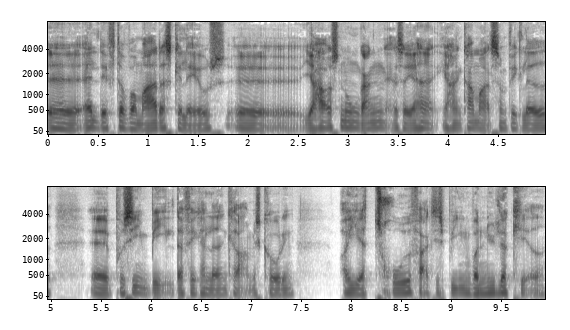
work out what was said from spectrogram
Øh, alt efter, hvor meget der skal laves. Øh, jeg har også nogle gange, altså jeg har, jeg har en kammerat, som fik lavet øh, på sin bil, der fik han lavet en keramisk coating, og jeg troede faktisk, bilen var nylakeret.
